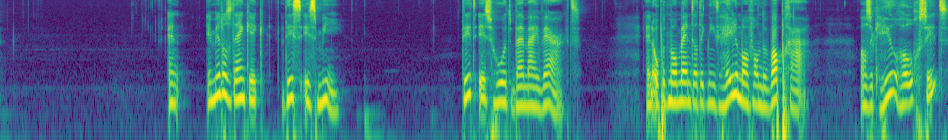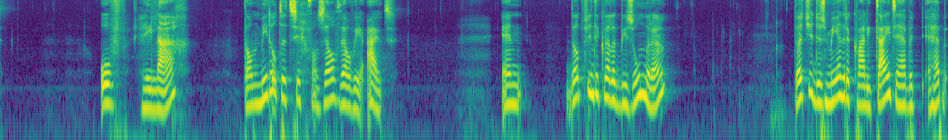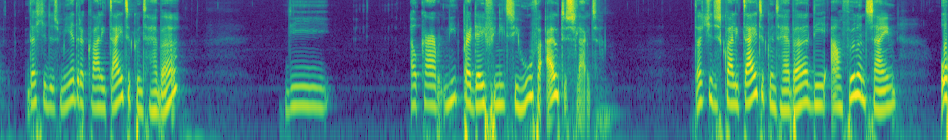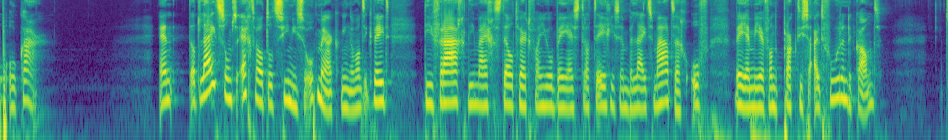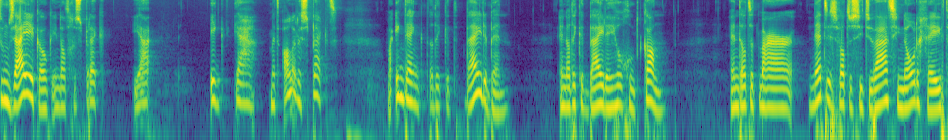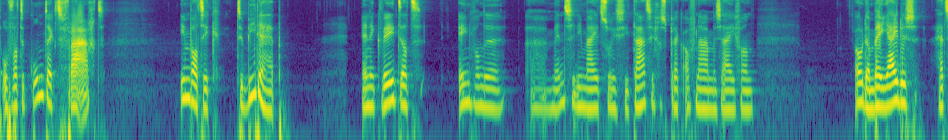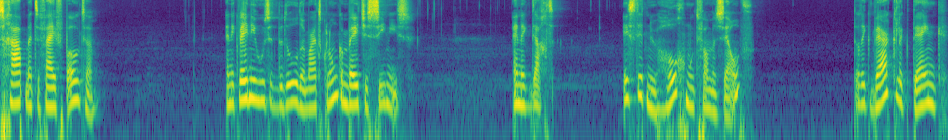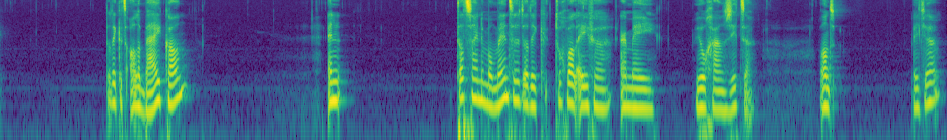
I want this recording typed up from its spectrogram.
En inmiddels denk ik, this is me. Dit is hoe het bij mij werkt. En op het moment dat ik niet helemaal van de wap ga, als ik heel hoog zit of heel laag, dan middelt het zich vanzelf wel weer uit. En dat vind ik wel het bijzondere. Dat je dus meerdere kwaliteiten hebben, heb, dat je dus meerdere kwaliteiten kunt hebben die elkaar niet per definitie hoeven uit te sluiten. Dat je dus kwaliteiten kunt hebben die aanvullend zijn op elkaar. En dat leidt soms echt wel tot cynische opmerkingen. Want ik weet die vraag die mij gesteld werd van... joh, ben jij strategisch en beleidsmatig... of ben jij meer van de praktische uitvoerende kant? Toen zei ik ook in dat gesprek... ja, ik, ja met alle respect... maar ik denk dat ik het beide ben. En dat ik het beide heel goed kan. En dat het maar net is wat de situatie nodig heeft of wat de context vraagt in wat ik te bieden heb. En ik weet dat een van de uh, mensen die mij het sollicitatiegesprek afnamen zei van, oh dan ben jij dus het schaap met de vijf poten. En ik weet niet hoe ze het bedoelde, maar het klonk een beetje cynisch. En ik dacht, is dit nu hoogmoed van mezelf? Dat ik werkelijk denk dat ik het allebei kan. En dat zijn de momenten dat ik toch wel even ermee wil gaan zitten. Want, weet je,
